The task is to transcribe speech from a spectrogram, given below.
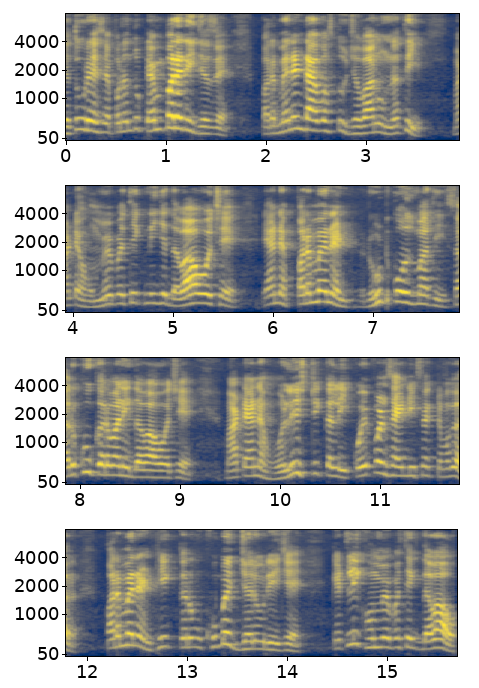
જતું રહેશે, પરંતુ ટેમ્પરરી જશે પરમેનન્ટ આ વસ્તુ જવાનું નથી. માટે હોમિયોપેથિકની જે દવાઓ છે, એ આને પરમેનન્ટ રૂટ કોઝમાંથી સરખું કરવાની દવાઓ છે. માટે આને હોલિસ્ટિકલી કોઈપણ સાઈડ ઇફેક્ટ વગર પરમેનન્ટ ઠીક કરવું ખૂબ જ જરૂરી છે. કેટલીક હોમિયોપેથિક દવાઓ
